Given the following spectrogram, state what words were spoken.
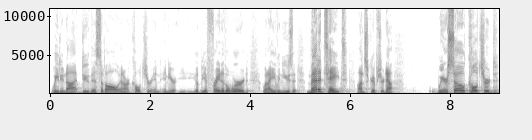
We do not do this at all in our culture, and, and you will be afraid of the word when I even use it. Meditate on Scripture. Now, we are so cultured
